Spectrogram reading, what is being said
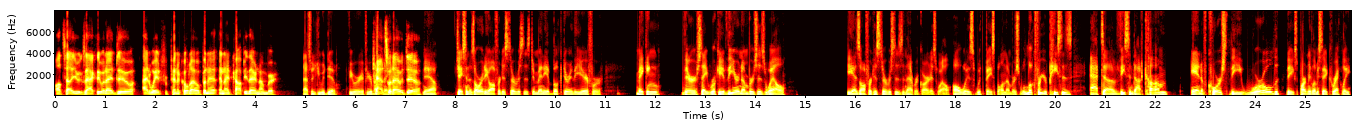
I'll tell you exactly what I'd do. I'd wait for Pinnacle to open it, and I'd copy their number. That's what you would do if you were if you're. That's what I would do. Yeah, Jason has already offered his services to many a book during the year for making their say rookie of the year numbers as well. He has offered his services in that regard as well, always with baseball numbers. We'll look for your pieces at uh, VSiN.com. And of course, the world, the, pardon me, let me say it correctly,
